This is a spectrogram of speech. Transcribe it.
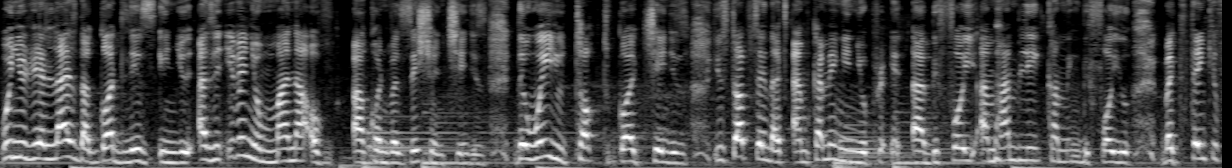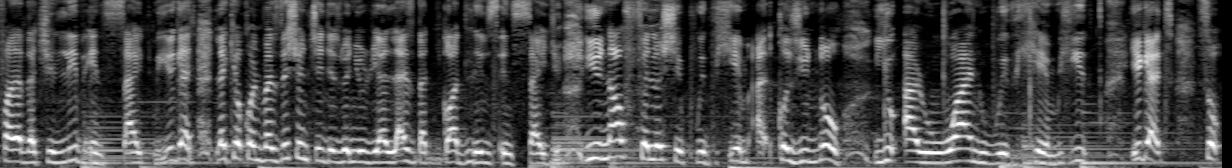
When you realize that God lives in you, as in even your manner of uh, conversation changes, the way you talk to God changes. You stop saying that I'm coming in your uh, before you. I'm humbly coming before you. But thank you, Father, that you live inside me. You get like your conversation changes when you realize that God lives inside you. You now fellowship with Him because uh, you know you are one with Him. He, you get so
